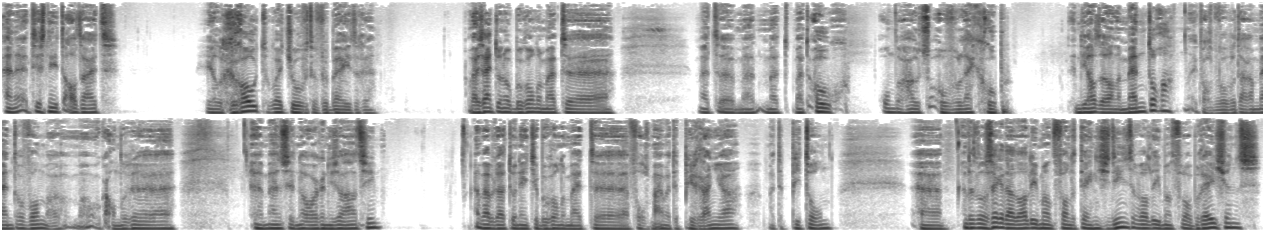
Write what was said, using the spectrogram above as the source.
En het is niet altijd heel groot wat je hoeft te verbeteren. Wij zijn toen ook begonnen met, met, met, met, met oog onderhoudsoverleggroep. En die hadden dan een mentor. Ik was bijvoorbeeld daar een mentor van, maar, maar ook andere uh, mensen in de organisatie. En we hebben daar toen eentje begonnen met, uh, volgens mij met de Piranha, met de Python. Uh, en dat wil zeggen dat we iemand van de technische dienst en we hadden iemand van operations.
